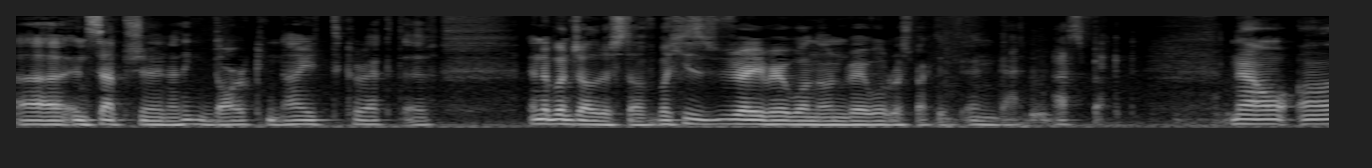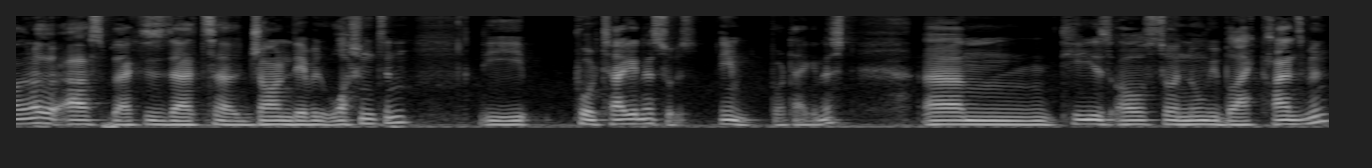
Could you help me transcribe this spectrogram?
uh, Inception, I think Dark Knight, correct, uh, and a bunch of other stuff. But he's very, very well known, very well respected in that aspect. Now, uh, another aspect is that uh, John David Washington, the protagonist, was named protagonist, um, he is also the movie BlacKkKlansman.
